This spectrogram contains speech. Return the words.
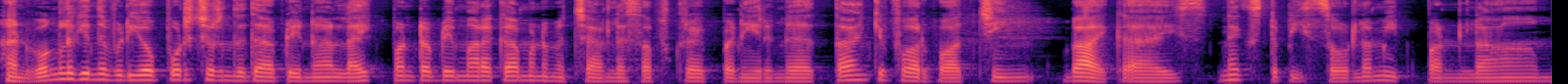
அண்ட் உங்களுக்கு இந்த வீடியோ பிடிச்சிருந்தது அப்படின்னா லைக் பண்ணிட்டு அப்படி மறக்காமல் நம்ம சேனலை சப்ஸ்கிரைப் பண்ணிடுங்க தேங்க்யூ ஃபார் வாட்சிங் பாய் கைஸ் நெக்ஸ்ட் எபிசோடில் மீட் பண்ணலாம்.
